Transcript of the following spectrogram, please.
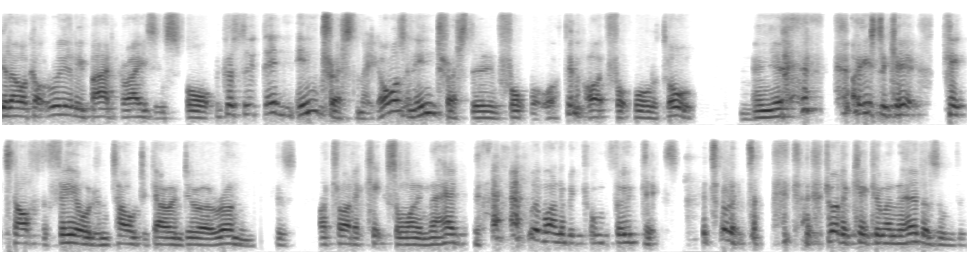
You know, I got really bad grades in sport because it didn't interest me. I wasn't interested in football. I didn't like football at all. Mm. And yeah, I used to get kicked off the field and told to go and do a run because I tried to kick someone in the head. we want to become food kicks. try to, try to kick him in the head or something.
